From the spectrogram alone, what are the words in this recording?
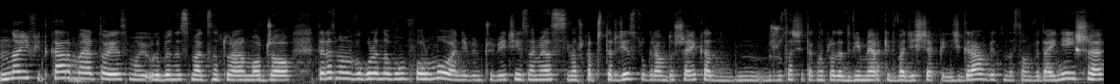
No i Fit Caramel to jest mój ulubiony smak z Natural Mojo. Teraz mamy w ogóle nową formułę, nie wiem czy wiecie, zamiast na przykład 40 gram do shake'a wrzuca się tak naprawdę dwie miarki 25 gram, więc one są wydajniejsze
